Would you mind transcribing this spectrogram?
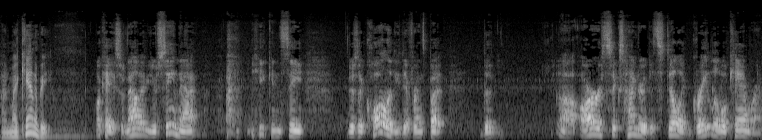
on my canopy. Okay, so now that you've seen that, you can see there's a quality difference, but the uh, R600 is still a great little camera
